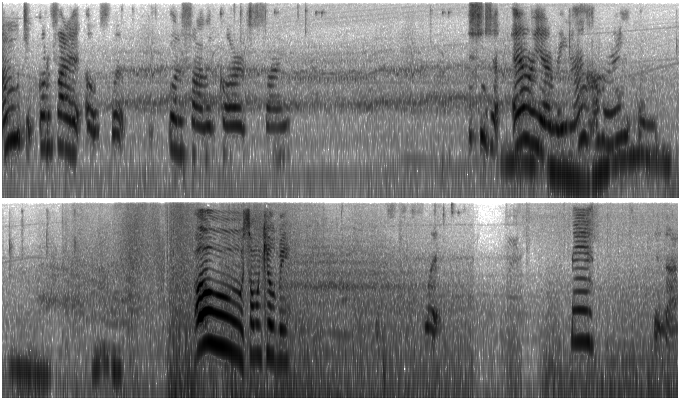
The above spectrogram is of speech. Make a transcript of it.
I'm going to go to find it. Oh, flip. Gonna find a car to find. This is an area arena. Alright. Oh, someone killed me. Flip. Man. You're not.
